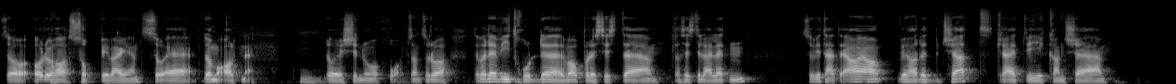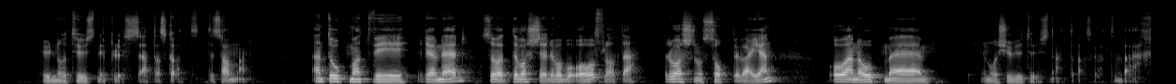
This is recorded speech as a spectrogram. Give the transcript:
så, og du har sopp i veggen, så er, da må alt ned. Da er det ikke noe håp. Sant? Så da, det var det vi trodde var på det siste, den siste leiligheten. Så vi tenkte ja, ja, vi hadde et budsjett. Greit, vi gikk kanskje 100 000 i pluss etter skatt til sammen. Endte opp med at vi rev ned, så det var, ikke, det var bare overflate. Så det var ikke noe sopp i veggen. Og ender opp med 120 000 etter skatt hver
